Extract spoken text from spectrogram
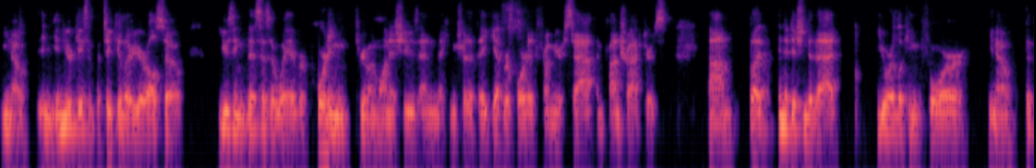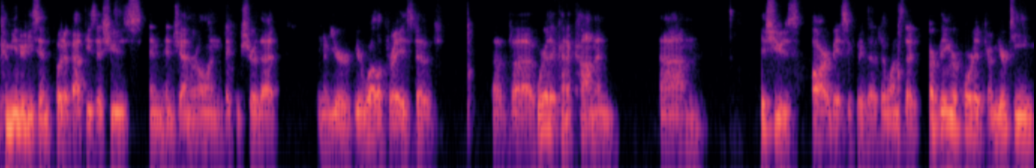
you know, in, in your case in particular, you're also using this as a way of reporting 311 issues and making sure that they get reported from your staff and contractors. Um, but in addition to that, you're looking for, you know, the community's input about these issues in, in general and making sure that, you know, you're, you're well appraised of, of uh, where the kind of common um, issues are basically the, the ones that are being reported from your team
